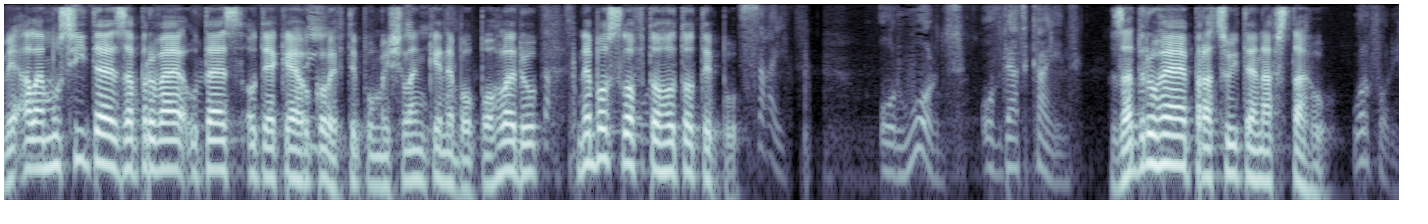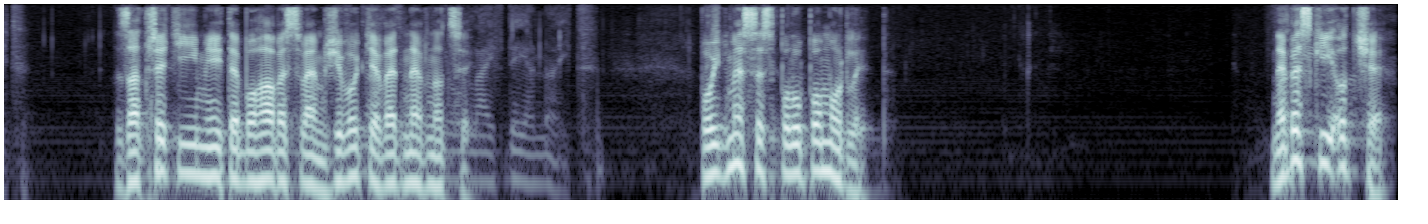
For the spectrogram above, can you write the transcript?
Vy ale musíte zaprvé utéct od jakéhokoliv typu myšlenky nebo pohledu nebo slov tohoto typu. Za druhé pracujte na vztahu. Za třetí mějte Boha ve svém životě ve dne v noci. Pojďme se spolu pomodlit. Nebeský Otče,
